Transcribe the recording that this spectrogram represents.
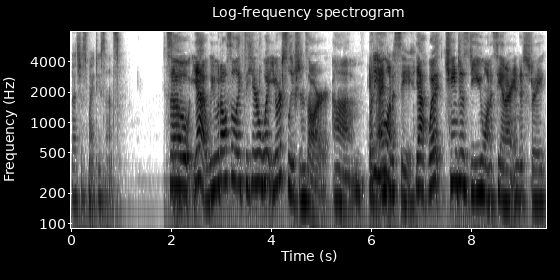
that's just my two cents So yeah, we would also like to hear what your solutions are. Um, what do you want to see Yeah, what changes do you want to see in our industry,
